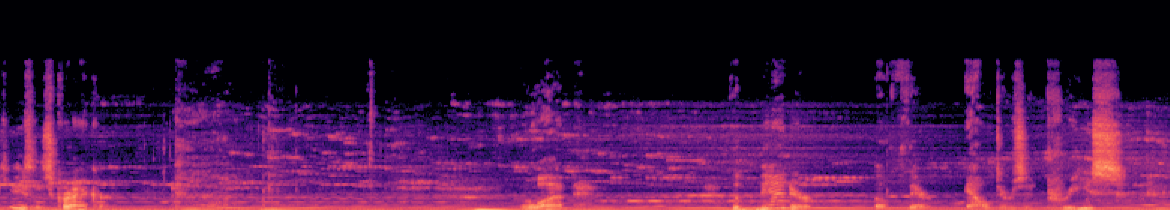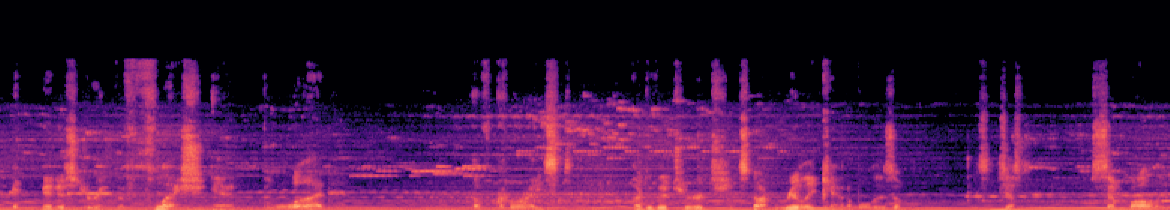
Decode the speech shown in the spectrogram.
Jesus cracker. One. The manner of their elders and priests administering the flesh and blood of Christ unto the church. It's not really cannibalism, it's just symbolic.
